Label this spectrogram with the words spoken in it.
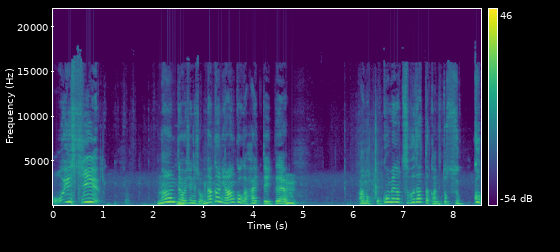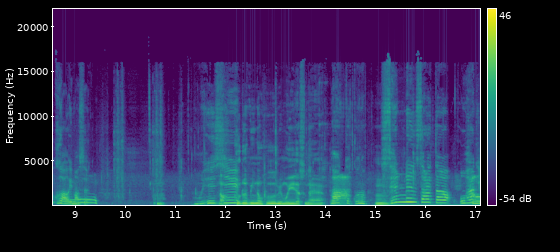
美味しい。なんて美味しいんでしょう、中にあんこが入っていて、うん。あのお米の粒だった感じとすっごく合います。美味しあいくるみの風味もいいですね。なんかこのうん。洗練されたおはぎ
